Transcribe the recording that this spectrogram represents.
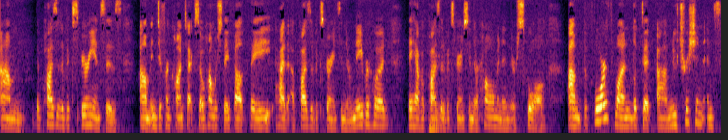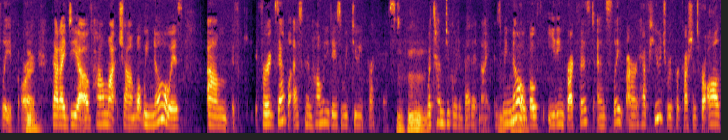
um, the positive experiences. Um, in different contexts. So, how much they felt they had a positive experience in their neighborhood, they have a positive experience in their home and in their school. Um, the fourth one looked at um, nutrition and sleep, or mm. that idea of how much. Um, what we know is, um, if, for example, asking them how many days a week do you eat breakfast? Mm-hmm. What time do you go to bed at night? Because mm-hmm. we know both eating breakfast and sleep are have huge repercussions for all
